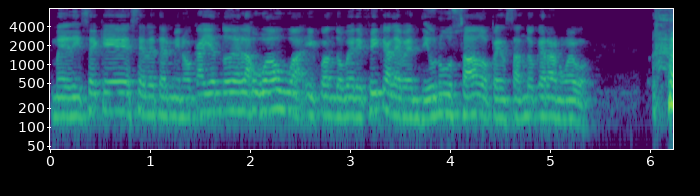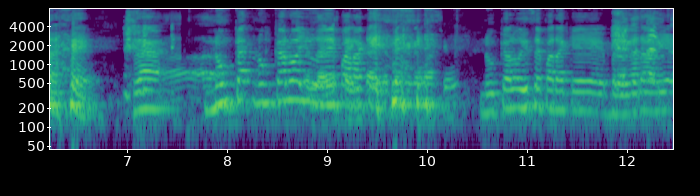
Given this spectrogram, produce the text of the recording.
me dice que se le terminó cayendo de la guagua y cuando verifica le vendí uno usado pensando que era nuevo. o sea, nunca, nunca lo ayudé para que... Nunca lo hice para que bregara bien.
